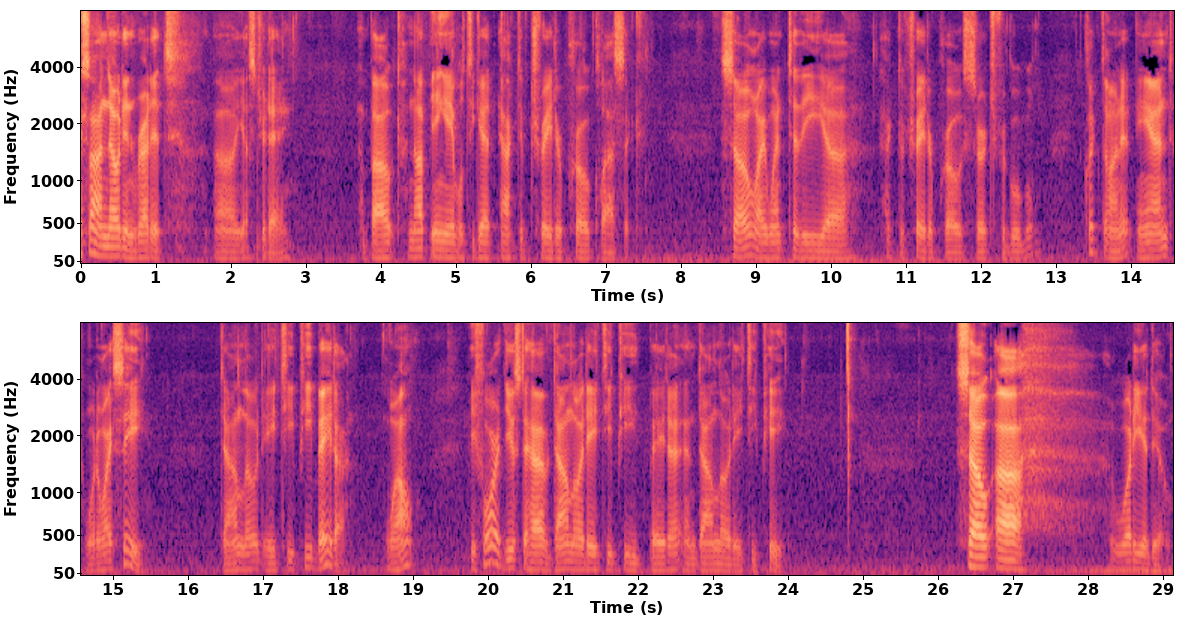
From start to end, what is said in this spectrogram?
saw a note in Reddit uh, yesterday about not being able to get Active Trader Pro Classic. So I went to the uh, Active Trader Pro search for Google, clicked on it, and what do I see? Download ATP Beta. Well, before it used to have download ATP Beta and download ATP. So, uh, what do you do?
